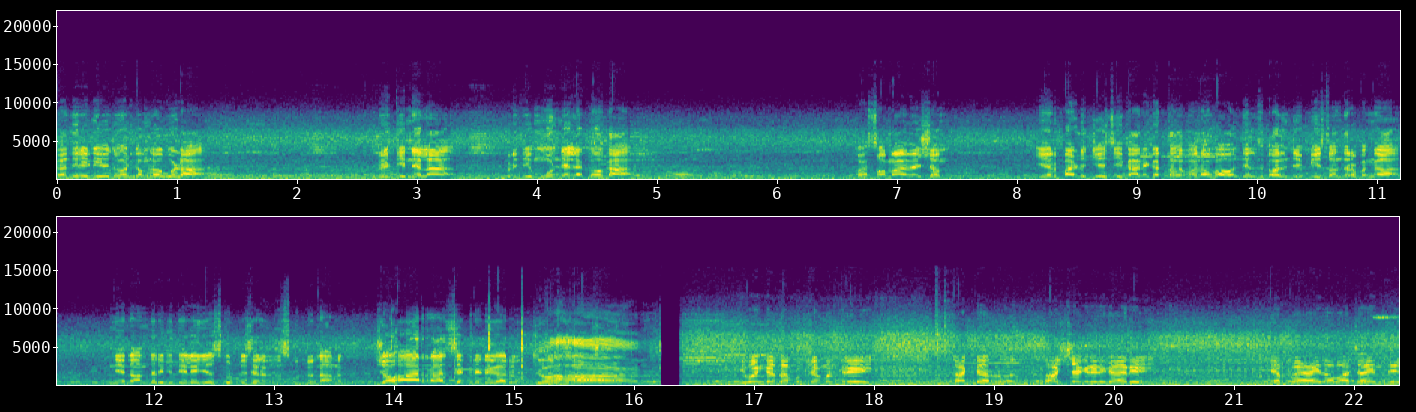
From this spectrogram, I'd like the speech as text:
కదిరి నియోజకవర్గంలో కూడా ప్రతి నెల ప్రతి మూడు నెలలకు ఒక సమావేశం ఏర్పాటు చేసి కార్యకర్తల మనోభావాలు తెలుసుకోవాలని చెప్పి ఈ సందర్భంగా నేను అందరికీ తెలియజేసుకుంటూ సెలవు తీసుకుంటున్నాను. జోహార్ రాజశేఖర రెడ్డి గారు. జోహార్! దివంగత ముఖ్యమంత్రి డాక్టర్ రాజశేఖర రెడ్డి గారి డెబ్బై ఐదవ జయంతి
